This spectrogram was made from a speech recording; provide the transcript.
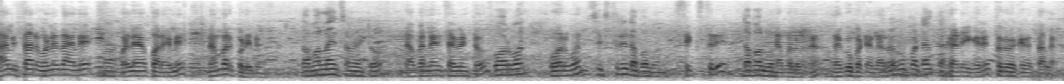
ಆಗಲಿ ಸರ್ ಒಳ್ಳೇದಾಗಲಿ. ಒಳ್ಳೆ ವ್ಯಾಪಾರ ಆಗಲಿ. ನಂಬರ್ ಕೊಡಿ ನೀವು. Double nine seven two double nine seven two four one four one six three double one six three double one double one. Raghu Patel Raghu Patel. Kadigere Turuvekere taluk.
